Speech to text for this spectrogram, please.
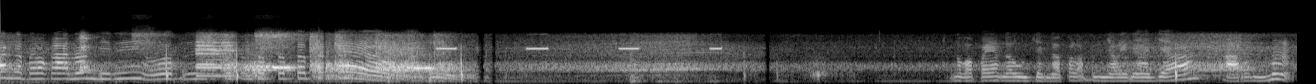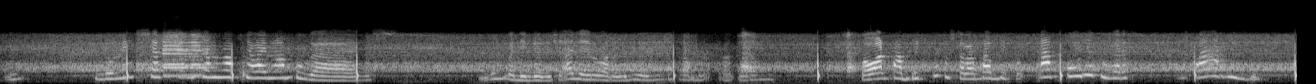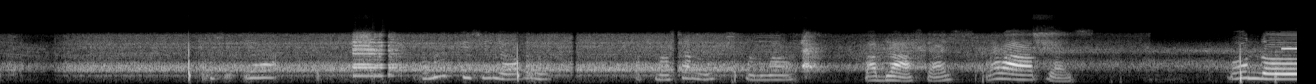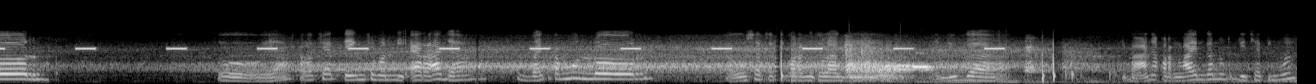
depan ke belok kanan sini. Up, tep, tep, tep, tep, tep. Aduh. Nggak apa-apa ya nggak hujan nggak apa lampu nyalain aja. Karena ya, Indonesia tuh bisa harus nyalain lampu guys. Mungkin bukan di Indonesia aja luar negeri ya gitu sama peraturan. Bawaan pabrik tuh setelah pabrik tuh. Lampunya tuh garis lari gitu terus ya otomatis ya nyala terus. Harus masang ya manual. Bablas guys. Lewat guys mundur. Tuh ya kalau chatting cuma di R aja baik kita mundur. Nggak usah chatting orang itu lagi. Dan juga ya, banyak orang lain kan untuk di chatting mah.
